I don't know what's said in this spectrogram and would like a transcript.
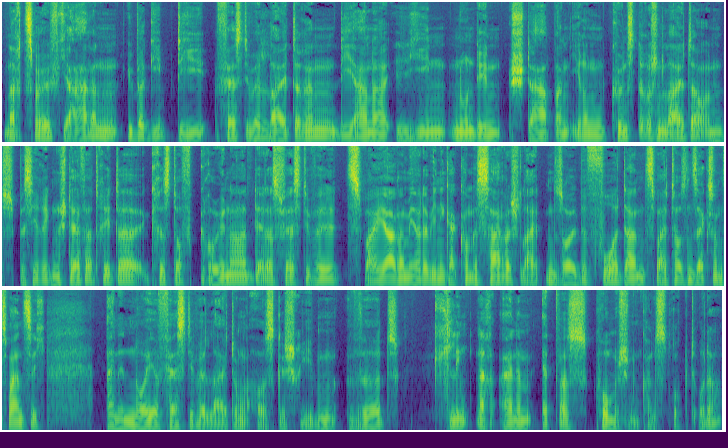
Nach zwölf Jahren übergibt die Festivalleiterin Diana Iljin nun den Stab an ihren künstlerischen Leiter und bisherigen Stellvertreter Christoph Gröner, der das Festival zwei Jahre mehr oder weniger kommissarisch leiten soll, bevor dann 2026 eine neue Festivalleitung ausgeschrieben wird. Klingt nach einem etwas komischen Konstrukt, oder?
